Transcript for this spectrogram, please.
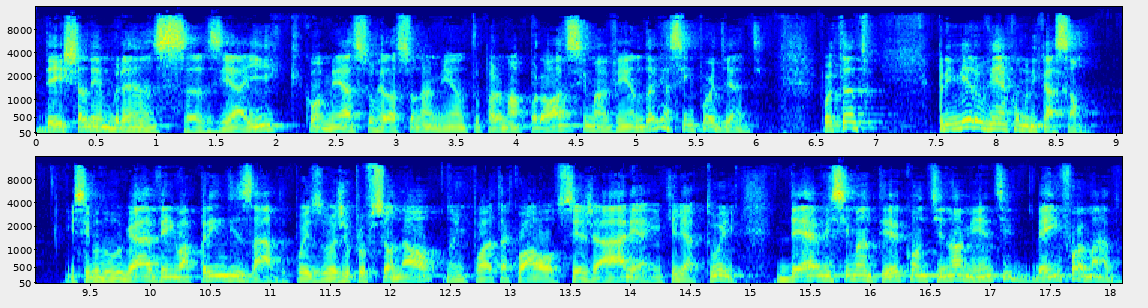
deixa lembranças e é aí que começa o relacionamento para uma próxima venda e assim por diante. Portanto, primeiro vem a comunicação. Em segundo lugar, vem o aprendizado, pois hoje o profissional, não importa qual seja a área em que ele atue, deve se manter continuamente bem informado.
